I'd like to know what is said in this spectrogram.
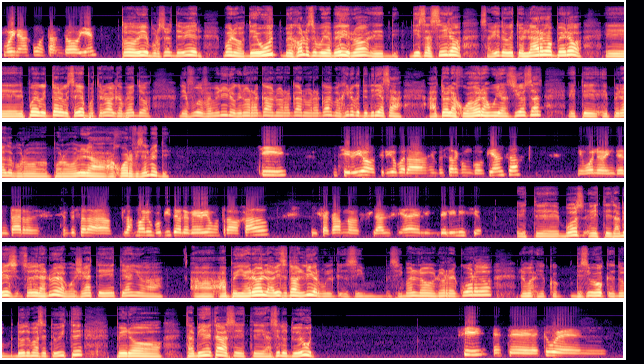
Buenas, ¿cómo están? ¿Todo bien? Todo bien, por suerte bien. Bueno, debut, mejor no se podía pedir, ¿no? Eh, 10 a 0, sabiendo que esto es largo, pero eh, después de todo lo que se había postergado al campeonato de fútbol femenino, que no arrancaba, no arrancaba, no arrancaba, imagino que tendrías a, a todas las jugadoras muy ansiosas, este, esperando por, por volver a, jugar oficialmente. Sí, sirvió, sirvió para empezar con confianza y bueno, intentar empezar a plasmar un poquito de lo que habíamos trabajado y sacarnos la ansiedad del, del inicio. Este, vos este, también sos de las nuevas, porque llegaste este año a, a, Peñarol, habías estado en Liverpool, si, si mal no, no recuerdo, no, decime vos que, dó- dónde más estuviste, pero también estabas este, haciendo tu debut. Sí, este, estuve en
